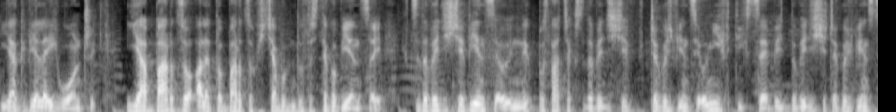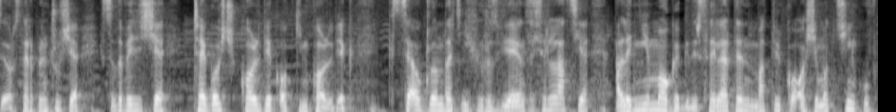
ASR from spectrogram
i jak wiele ich łączy. I ja bardzo, ale to bardzo chciałbym dostać tego więcej. Chcę dowiedzieć się więcej o innych postaciach, chcę dowiedzieć się czegoś więcej o Nifty, chcę dowiedzieć się czegoś więcej o Serpenchusie, chcę dowiedzieć się czegośkolwiek o kimkolwiek. Chcę oglądać ich rozwijające się relacje, ale nie mogę, gdyż serial ten ma tylko 8 odcinków,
